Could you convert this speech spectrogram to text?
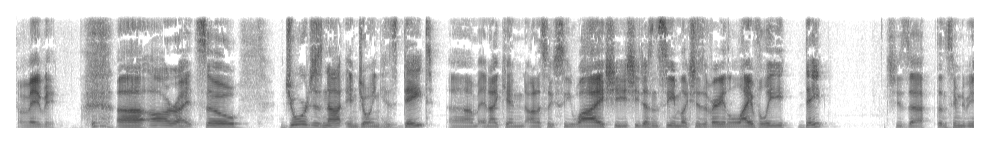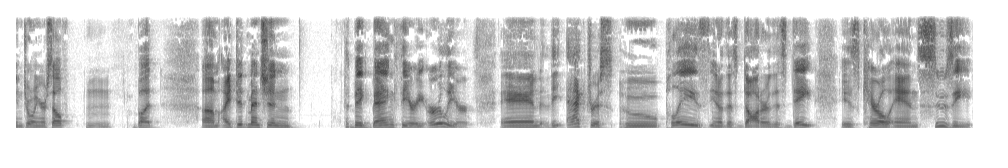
Maybe. Uh, all right. So George is not enjoying his date, um, and I can honestly see why. She she doesn't seem like she's a very lively date. She's uh doesn't seem to be enjoying herself. Mm-mm. But um, I did mention the Big Bang Theory earlier, and the actress who plays you know this daughter, this date, is Carol Ann Susi.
